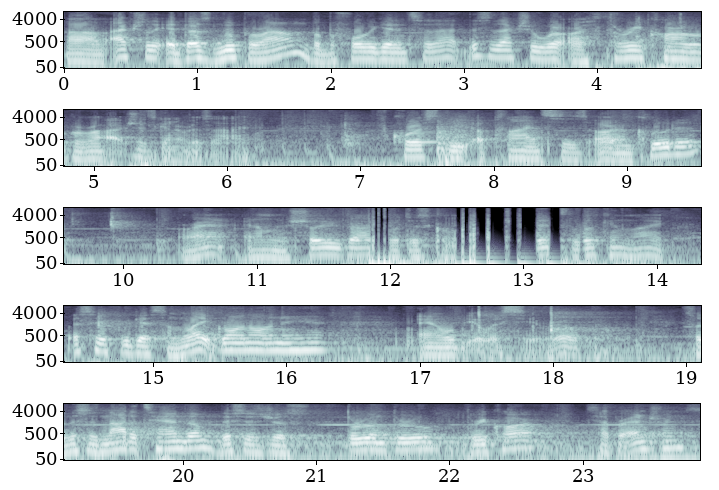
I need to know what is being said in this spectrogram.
um, actually it does loop around, but before we get into that, this is actually where our three car garage is gonna reside course the appliances are included all right and i'm to show you guys what this garage is looking like. Let's see if we get some light going on in here and we'll be able to see it real good. So this is not a tandem this is just through and through three car separate entrance.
